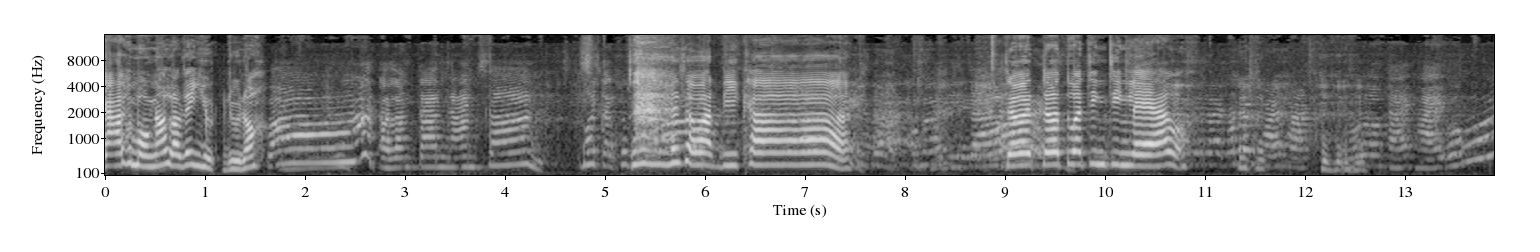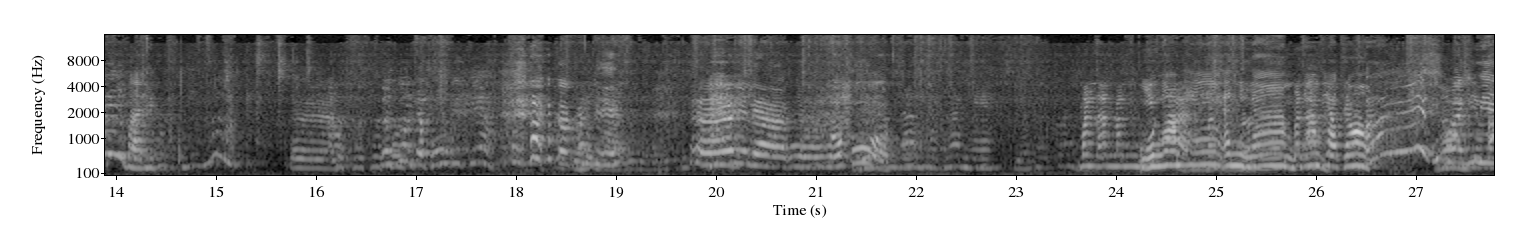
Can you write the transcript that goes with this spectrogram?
เก้าชั่วโมงเนาะเราได้หยุดอยู่เนาะว้าดอลังการงานสร้างมาจากสวิตสวัสดีค่ะ เจอเจอตัวจริง ๆแล้วเออขายขายโอ้ยบาด ก็คนดีเออนี่แหละหัวปูมันอันมันอู้งามแห้งอันนี้งามงามคักเนาะพอที่แม่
